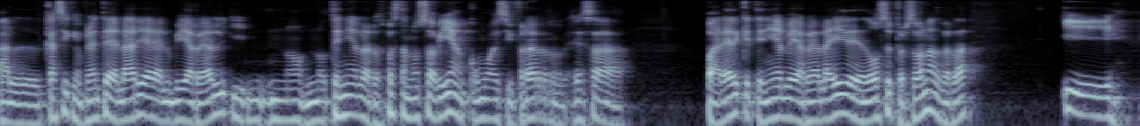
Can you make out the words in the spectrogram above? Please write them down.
Al, casi que enfrente del área del Villarreal y no, no tenían la respuesta, no sabían cómo descifrar esa pared que tenía el Villarreal ahí de 12 personas, ¿verdad? Y,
